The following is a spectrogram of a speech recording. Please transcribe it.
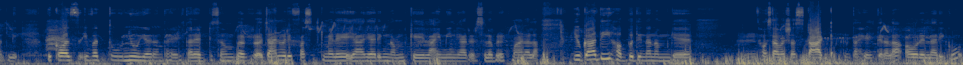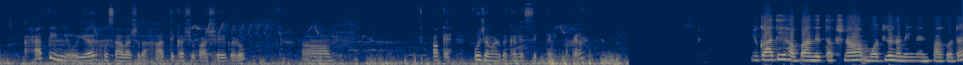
ಆಗಲಿ. ಬಿಕಾಸ್ ಇವತ್ತು ನ್ಯೂ ಇಯರ್ ಅಂತ ಹೇಳ್ತಾರೆ. ಡಿಸೆಂಬರ್ ಜಾನ್ವರಿ ಫಸ್ಟ್ ಮೇಲೆ ಯಾರ್ಯಾರಿಗೆ ನಂಬಿಕೆ ಇಲ್ಲ. ಐ ಮೀನ್ ಯಾರ್ಯಾರು ಸೆಲೆಬ್ರೇಟ್ ಮಾಡಲ್ಲ. ಯುಗಾದಿ ಹಬ್ಬದಿಂದ ನಮಗೆ ಹೊಸ ವರ್ಷ ಸ್ಟಾರ್ಟ್ ಅಂತ ಹೇಳ್ತಿರಲ್ಲ. ಅವರೆಲ್ಲರಿಗೂ ಹ್ಯಾಪಿ ನ್ಯೂ ಇಯರ್ ಹೊಸ ವರ್ಷದ ಆರ್ಥಿಕ ಶುಭಾಶಯಗಳು. ಓಕೆ ಪೂಜೆ ಮಾಡಬೇಕಾದ್ರೆ ಸಿಗ್ತೀನಿ ಓಕೆನಾ ಯುಗಾದಿ ಹಬ್ಬ ಅಂದಿದ ತಕ್ಷಣ ಮೊದಲು ನಮಗೆ ನೆನಪಾಗೋದೆ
